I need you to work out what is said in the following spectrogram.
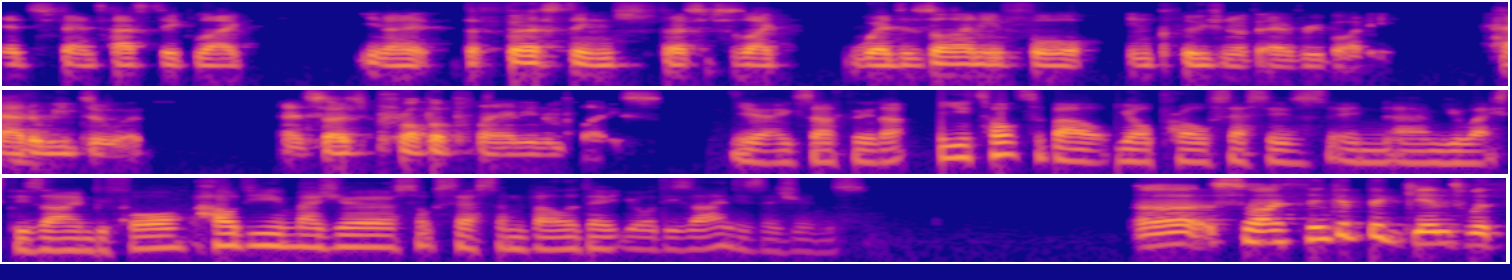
it's fantastic. Like you know, the first things first, is like we're designing for inclusion of everybody. How do we do it? And so it's proper planning in place. Yeah, exactly that. You talked about your processes in um, UX design before. How do you measure success and validate your design decisions? Uh, so I think it begins with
